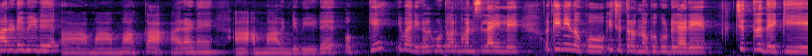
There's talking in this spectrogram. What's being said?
ആരുടെ വീട് ആ മാമാക്ക ആരാണ് ആ അമ്മാവിൻ്റെ വീട് ഓക്കെ ഈ വരികൾ കൂട്ടുകാർക്ക് മനസ്സിലായില്ലേ ഓക്കെ ഇനി നോക്കൂ ഈ ചിത്രം നോക്കൂ കൂട്ടുകാരെ ചിത്ര ദേക്കിയെ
